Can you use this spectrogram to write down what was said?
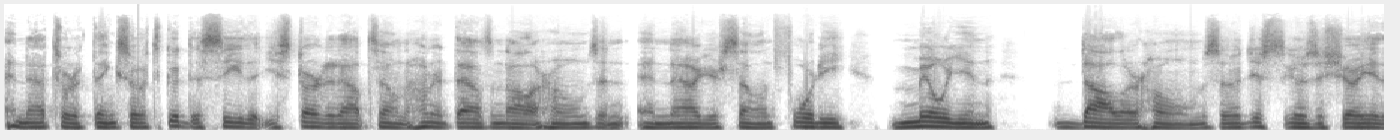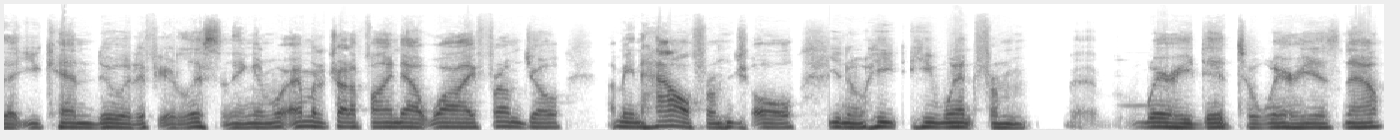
and that sort of thing. So it's good to see that you started out selling hundred thousand dollar homes and and now you're selling forty million dollar homes. So it just goes to show you that you can do it if you're listening. And I'm going to try to find out why from Joel. I mean, how from Joel. You know, he he went from uh, where he did to where he is now.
